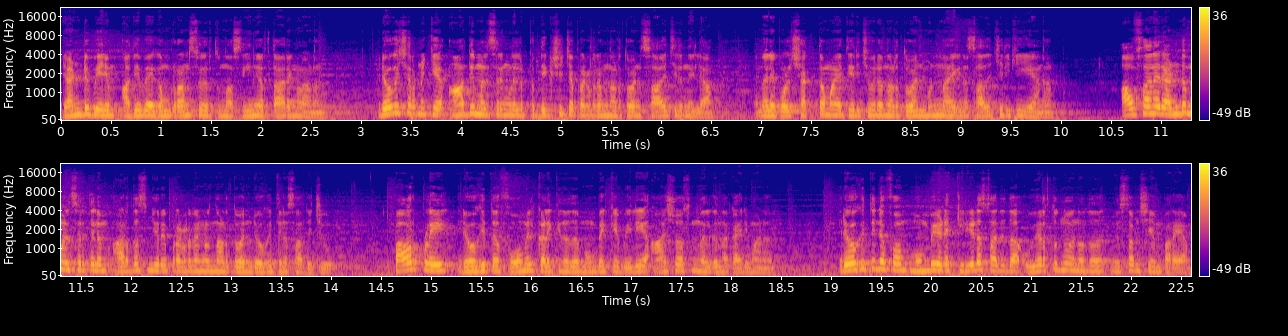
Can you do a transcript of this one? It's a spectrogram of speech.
രണ്ടുപേരും അതിവേഗം റൺസ് ഉയർത്തുന്ന സീനിയർ താരങ്ങളാണ്. രോഹിത് ശർമ്മയ്ക്ക് ആദ്യ മത്സരങ്ങളിൽ പ്രതീക്ഷിച്ച പ്രകടനം നടത്തുവാൻ സാധിച്ചിരുന്നില്ല. എന്നാൽ ഇപ്പോൾ ശക്തമായ തിരിച്ചുവരവ് നടത്തുവാൻ മുൻ നായകന് സാധിച്ചിരിക്കുകയാണ്. അവസാന രണ്ട് മത്സരത്തിലും അർദ്ധ സെഞ്ചുറി പ്രകടനങ്ങൾ നടത്തുവാൻ രോഹിത്തിന് സാധിച്ചു. പവർ പ്ലേയിൽ രോഹിത് ഫോമിൽ കളിക്കുന്നത് മുംബൈക്ക് വലിയ ആശ്വാസം നൽകുന്ന കാര്യമാണ്. രോഹിത്തിന്റെ ഫോം മുംബൈയുടെ കിരീട സാധ്യത ഉയർത്തുന്നു എന്നത് നിസ്സംശയം പറയാം.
